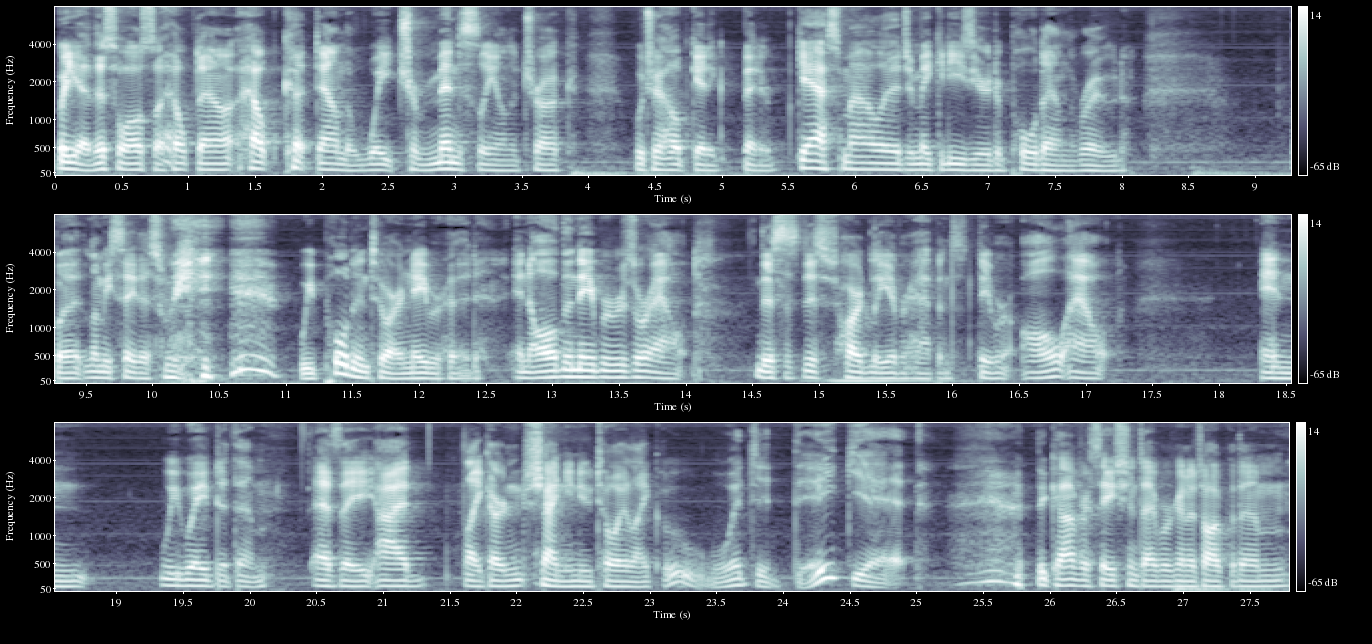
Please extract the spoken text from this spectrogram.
But yeah, this will also help down help cut down the weight tremendously on the truck, which will help get a better gas mileage and make it easier to pull down the road. But let me say this: we we pulled into our neighborhood, and all the neighbors were out. This is this hardly ever happens. They were all out, and we waved at them as they eyed like our shiny new toy. Like, ooh, what did they get? The conversations that we're going to talk with them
